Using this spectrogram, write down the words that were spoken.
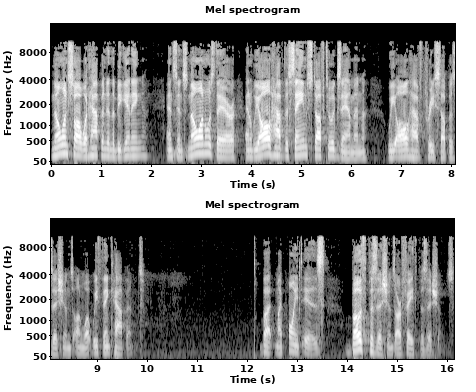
No one saw what happened in the beginning, and since no one was there, and we all have the same stuff to examine, we all have presuppositions on what we think happened. But my point is, both positions are faith positions.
